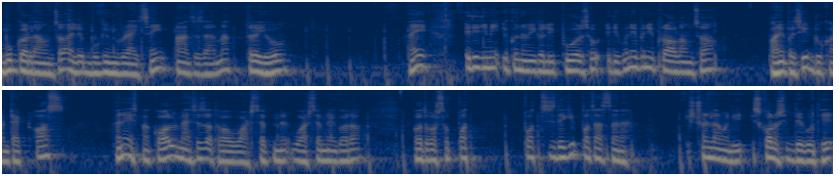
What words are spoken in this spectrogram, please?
बुक गर्दा हुन्छ अहिले बुकिङ प्राइस चाहिँ पाँच हजार मात्रै हो। है यदि तिमी इकोनोमिकली पुवर छौ यदि कुनै पनि प्रब्लम छ भनेपछि डु कन्ट्याक्ट अस होइन यसमा कल म्यासेज अथवा वाट्सएप वाट्सएप नै गर। गत वर्ष प पच्चिसदेखि पचासजना स्टुडेन्टलाई मैले स्कलरसिप दिएको थिएँ।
